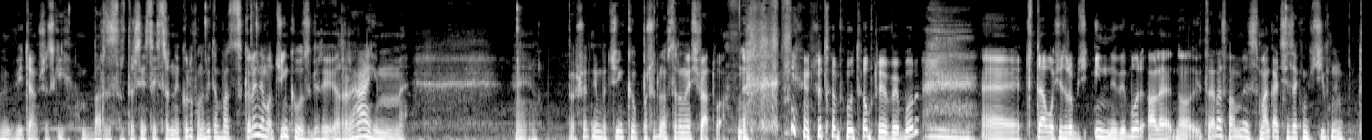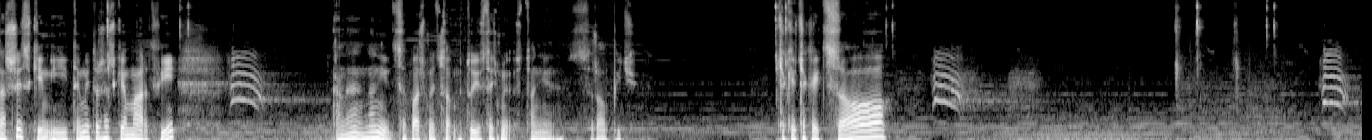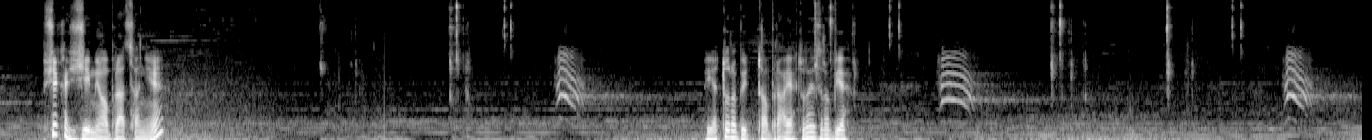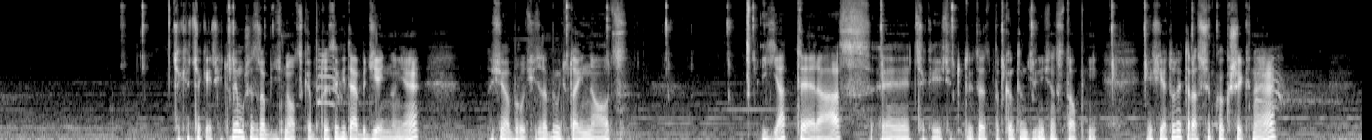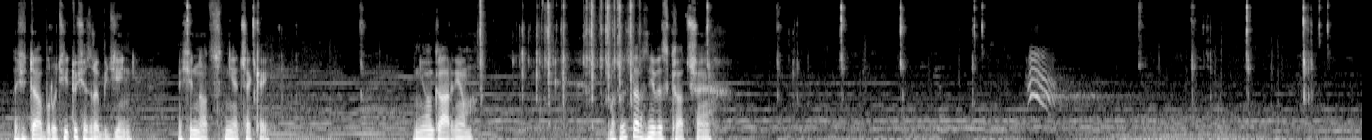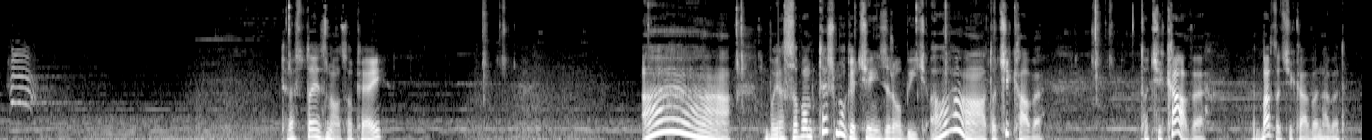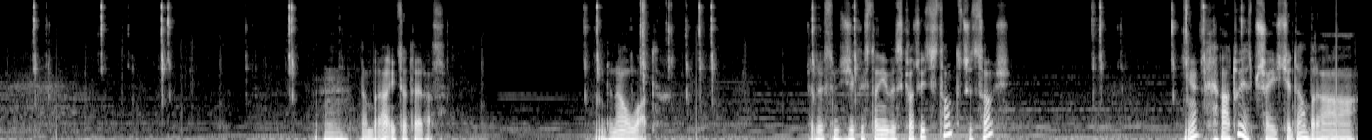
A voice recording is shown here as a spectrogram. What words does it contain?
Witam wszystkich bardzo serdecznie z tej strony Kulfon. Witam was w kolejnym odcinku z gry Rime. E, W poprzednim odcinku poszedłem w stronę światła. Nie wiem, czy to był dobry wybór. E, czy dało się zrobić inny wybór, ale no teraz mamy zmagać się z jakimś dziwnym ptaszyskiem i to mnie troszeczkę martwi. Ale no nic, zobaczmy co my tu jesteśmy w stanie zrobić. Czekaj, czekaj, co? Tu się jakaś ziemia obraca, nie? Ja tu robię... Dobra, a jak tutaj zrobię... Czekaj, czekaj, czyli tutaj muszę zrobić nockę, bo to jest jak jakby dzień, no nie? To się obróci. Zrobimy tutaj noc. Ja teraz. Yy, czekaj, jeśli tutaj to jest pod kątem 90 stopni. Jeśli ja tutaj teraz szybko krzyknę, to się to obróci, tu się zrobi dzień. Ja się noc. Nie, czekaj. Nie ogarniam. Bo tu teraz nie wyskoczę. Teraz tutaj jest noc, ok? A, sobą też mogę cień zrobić. A, to ciekawe. To ciekawe. Bardzo ciekawe nawet. Mm, Dobra, i co teraz? Now what? Czy to jestem gdzieś jakoś w stanie wyskoczyć stąd, czy coś? Nie? A, tu jest przejście, dobra.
